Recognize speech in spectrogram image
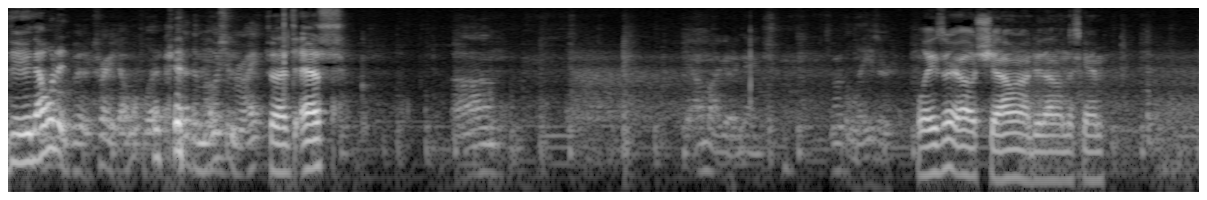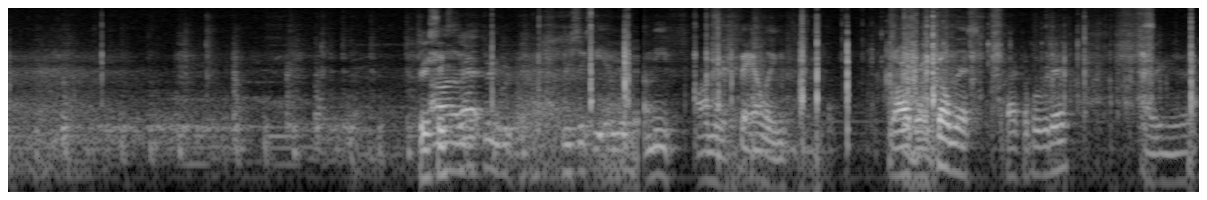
Dude, that would little bit of tray double flip. You had the motion right. So that's S. Um, Yeah, I'm not good at names. let's go with the laser. Laser? Oh shit, I wanna do that on this game. Three Uh, that three, 360 inward. Me on there failing. Alright, bro, film this. Back up over there. How we can do that?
